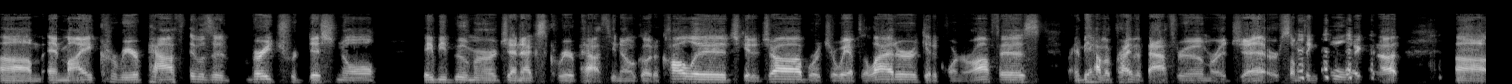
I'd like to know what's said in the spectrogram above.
Um, and my career path, it was a very traditional baby boomer Gen X career path. You know, go to college, get a job, work your way up the ladder, get a corner office, maybe have a private bathroom or a jet or something cool like that. Uh,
